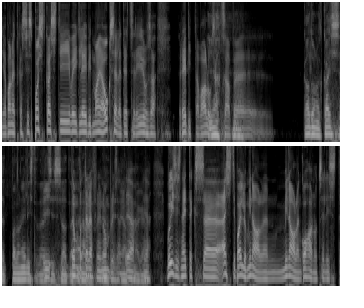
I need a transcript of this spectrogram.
ja paned kas siis postkasti või kleebid maja uksele, teed selle ilusa rebitava aluse, et saab. Äh, kadunud kass, et palun helistada ja siis saad tõmbad telefoninumbri sealt ja, ja, ja. või siis näiteks äh, hästi palju mina olen, mina olen kohanud sellist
